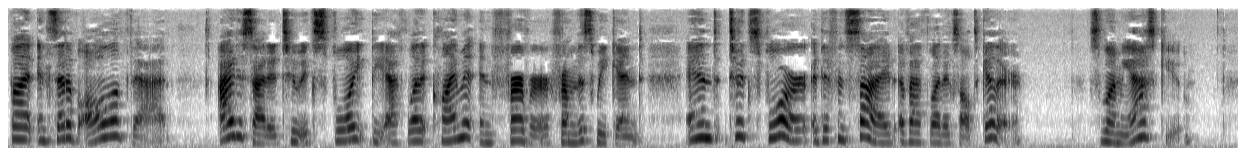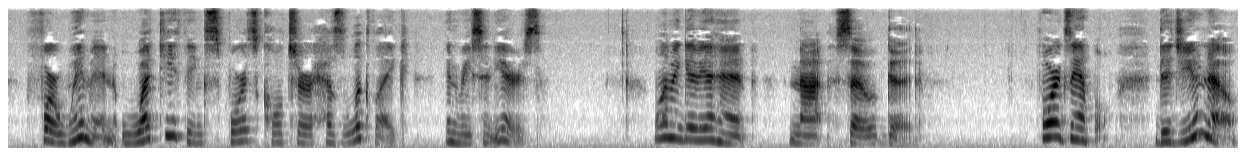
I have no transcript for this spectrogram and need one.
But instead of all of that, I decided to exploit the athletic climate and fervor from this weekend and to explore a different side of athletics altogether. So let me ask you for women, what do you think sports culture has looked like in recent years? Let me give you a hint not so good. For example, did you know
